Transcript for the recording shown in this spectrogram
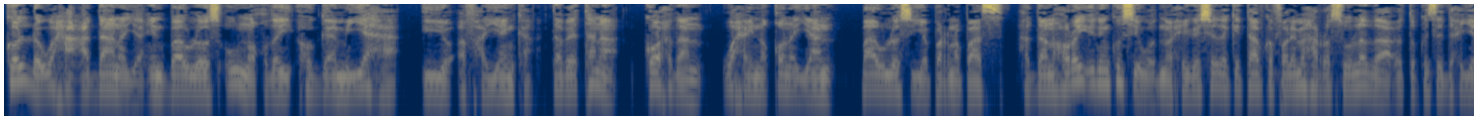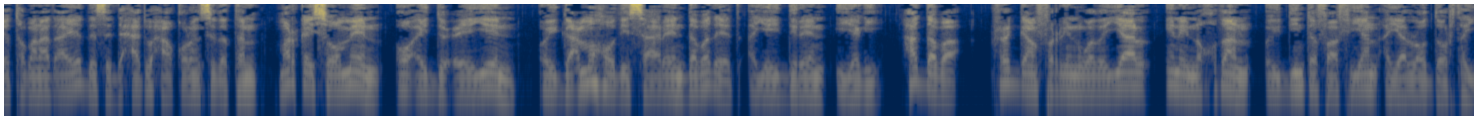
koldhow waxaa caddaanaya in bawlos uu noqday hoggaamiyaha iyo afhayeenka. Dabeetana kooxdan waxay noqonayaan bawlos iyo barnabas. Haddaan horay idinku sii wadno xigashada kitaabka falimaha rasuullada cutubka saddex iyo tobanaad aayadda saddexaad waxaa qoran sida tan. Markay soomeen oo ay duceeyeen oy gacmahoodii saareen dabadeed ayay direen iyagii. Haddaba raggan farriin wadayaal inay noqdaan oy diinta faafiyaan ayaa loo doortay.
